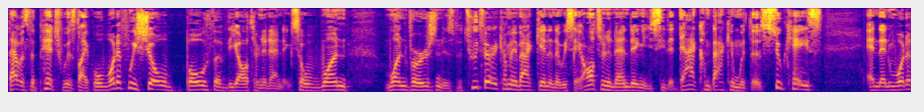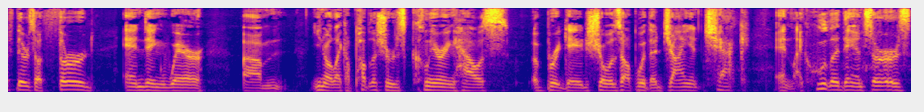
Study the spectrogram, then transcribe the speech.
That was the pitch. Was like, well, what if we show both of the alternate endings? So one one version is the Tooth Fairy coming back in, and then we say alternate ending, and you see the dad come back in with the suitcase, and then what if there's a third ending where, um, you know, like a publisher's clearinghouse brigade shows up with a giant check and like hula dancers,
